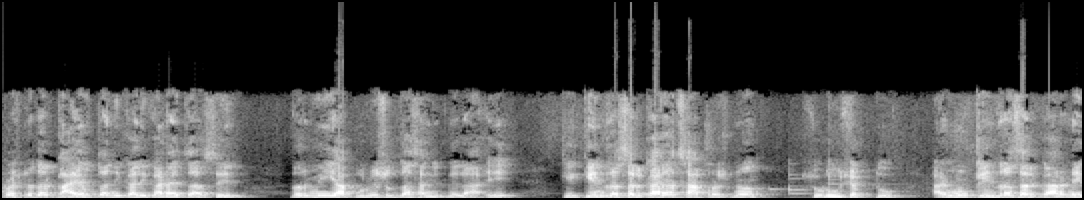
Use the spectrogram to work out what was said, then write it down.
प्रश्न जर कायमचा निकाली काढायचा असेल तर मी यापूर्वी सुद्धा सांगितलेलं आहे की केंद्र सरकारच हा प्रश्न सोडवू शकतो. आणि म्हणून केंद्र सरकारने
